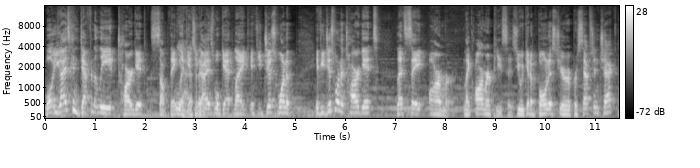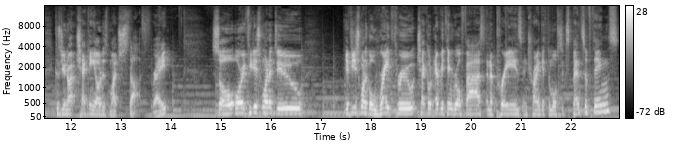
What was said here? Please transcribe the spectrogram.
Well, you guys can definitely target something. Yeah, like if that's you what I guys will get like if you just want to if you just want to target let's say armor, like armor pieces, you would get a bonus to your perception check cuz you're not checking out as much stuff, right? So, or if you just want to do if you just want to go right through, check out everything real fast and appraise and try and get the most expensive things,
